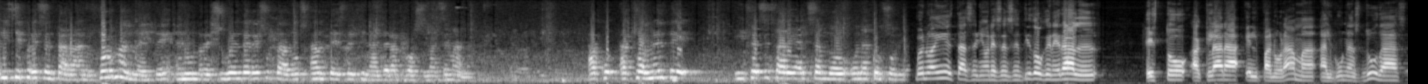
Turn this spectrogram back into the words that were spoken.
y se presentarán formalmente en un resumen de resultados antes del final de la próxima semana. Actualmente, IFES está realizando una consolidación. Bueno, ahí está, señores. En sentido general, esto aclara el panorama, algunas dudas.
